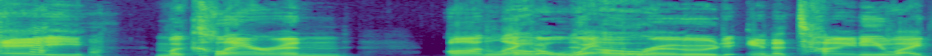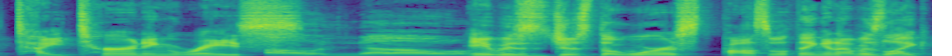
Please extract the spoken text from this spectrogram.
a McLaren on like Oh, a wet no. road in a tiny, like tight turning race. Oh, no. It was just the worst possible thing. And I was like,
